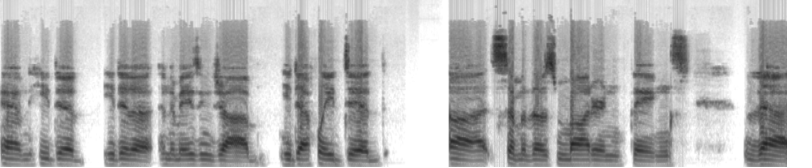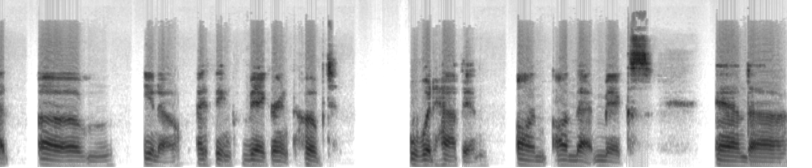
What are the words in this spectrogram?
and he did he did a, an amazing job. He definitely did uh, some of those modern things that um, you know I think Vagrant hoped would happen on on that mix, and uh,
